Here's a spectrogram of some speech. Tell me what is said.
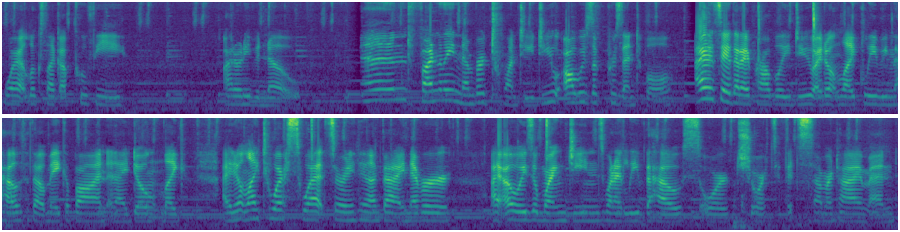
where it looks like a poofy, I don't even know. And finally, number 20. Do you always look presentable? I would say that I probably do. I don't like leaving the house without makeup on, and I don't like I don't like to wear sweats or anything like that. I never I always am wearing jeans when I leave the house or shorts if it's summertime, and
